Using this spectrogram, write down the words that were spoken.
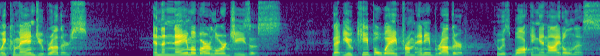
we command you, brothers, in the name of our Lord Jesus that you keep away from any brother who is walking in idleness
